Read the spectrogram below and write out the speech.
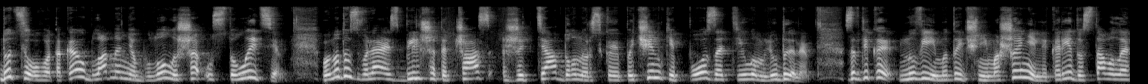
До цього таке обладнання було лише у столиці. Воно дозволяє збільшити час життя донорської печінки поза тілом людини. Завдяки новій медичній машині лікарі доставили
